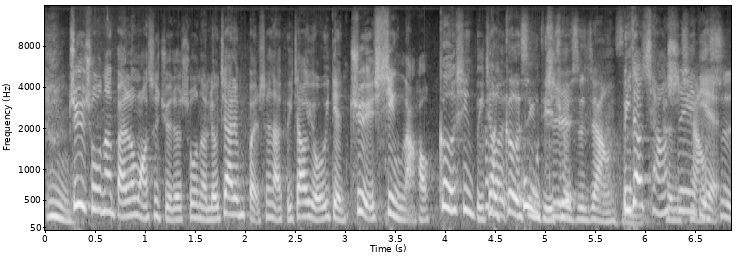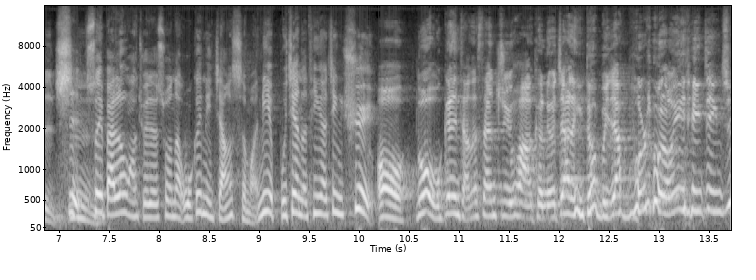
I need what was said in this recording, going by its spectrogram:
嗯，据说呢，白龙王是觉得说呢，刘嘉玲本身啊比较有一点倔性啦，哈，个性比较个性的确是这样子，比较强势一点，是，是，所以白龙王觉得说呢，我跟你讲什么，你也不见得听得进去。哦，如果我跟你讲这三句话，可能刘嘉玲都比较不容易听进去。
